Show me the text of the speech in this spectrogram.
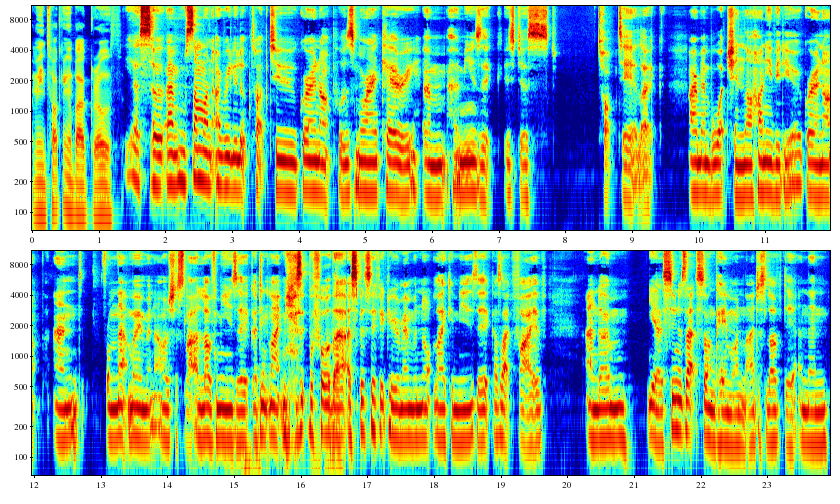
I mean, talking about growth, Yeah, so um, someone I really looked up to growing up was Mariah Carey. Um, her music is just top tier. Like I remember watching the Honey video growing up, and from that moment, I was just like, I love music. I didn't like music before that. I specifically remember not liking music. I was like five, and um, yeah, as soon as that song came on, I just loved it. And then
